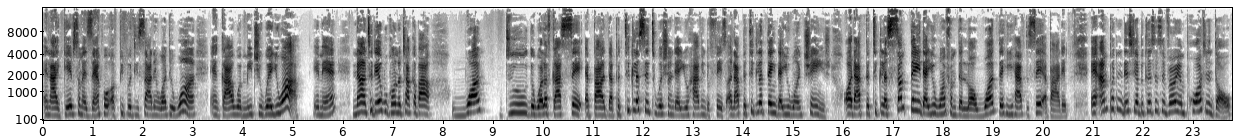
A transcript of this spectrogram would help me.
And I gave some example of people deciding what they want, and God will meet you where you are. Amen. Now, today we're going to talk about what do the word of God say about that particular situation that you have in the face, or that particular thing that you want changed, or that particular something that you want from the Lord? What did He have to say about it? And I'm putting this here because it's a very important, though.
